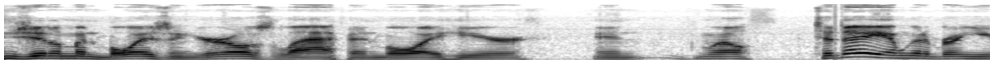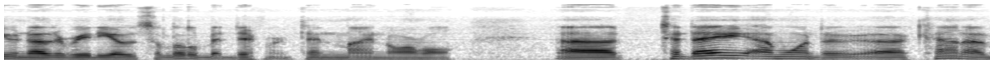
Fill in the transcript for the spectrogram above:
and gentlemen, boys and girls, LaffinBoy here. And, well, today I'm going to bring you another video that's a little bit different than my normal. Uh, today I want to uh, kind of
